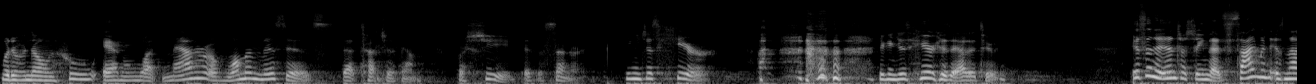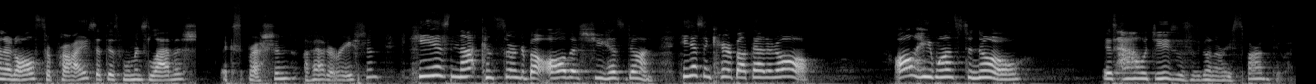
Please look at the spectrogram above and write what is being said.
would have known who and what manner of woman this is that toucheth him, for she is a sinner. You can just hear. you can just hear his attitude. Isn't it interesting that Simon is not at all surprised at this woman's lavish expression of adoration? He is not concerned about all that she has done. He doesn't care about that at all. All he wants to know is how Jesus is going to respond to it.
